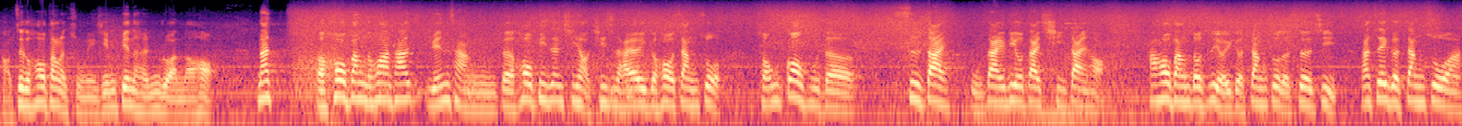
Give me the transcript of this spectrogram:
好，这个后方的阻尼已经变得很软了哈。那呃后方的话，它原厂的后避震器哈，其实还有一个后上座。从 Golf 的四代、五代、六代、七代哈，它后方都是有一个上座的设计。那这个上座啊，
